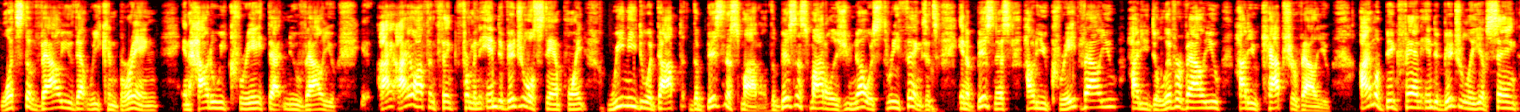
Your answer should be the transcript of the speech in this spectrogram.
what's the value that we can bring and how do we create that new value. I, I often think from an individual standpoint we need to adopt the business model. The business model as you know is three things. It's in a business how do you create value? How do you deliver value? How do you capture value? I'm a big fan individually of saying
